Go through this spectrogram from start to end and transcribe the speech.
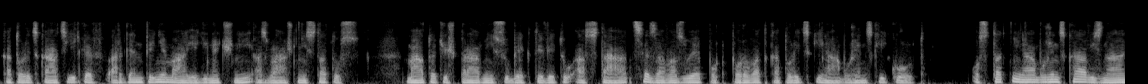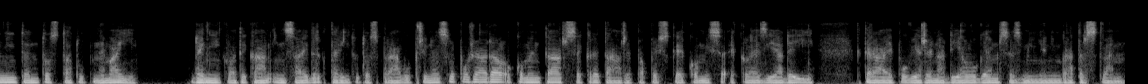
Katolická církev v Argentině má jedinečný a zvláštní status. Má totiž právní subjektivitu a stát se zavazuje podporovat katolický náboženský kult. Ostatní náboženská vyznání tento statut nemají. Deník Vatikán Insider, který tuto zprávu přinesl, požádal o komentář sekretáře papežské komise Ecclesia Dei, která je pověřena dialogem se zmíněným bratrstvem.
